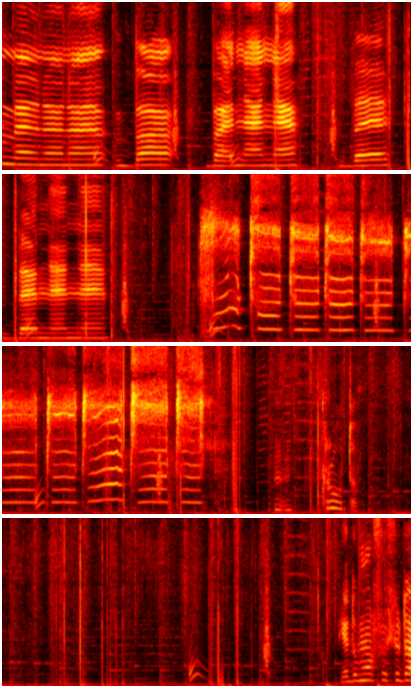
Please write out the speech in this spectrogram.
Банане, ба, банане, бе, банане. Круто. Я думав, що сюди.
